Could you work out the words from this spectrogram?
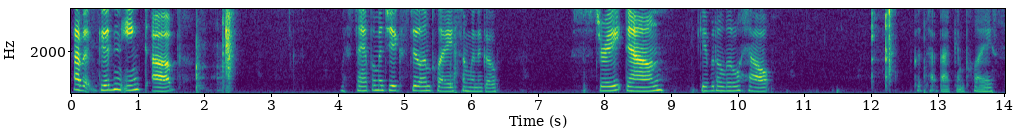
have it good and inked up my Stamp-A-Majig still in place I'm going to go straight down give it a little help. Put that back in place.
